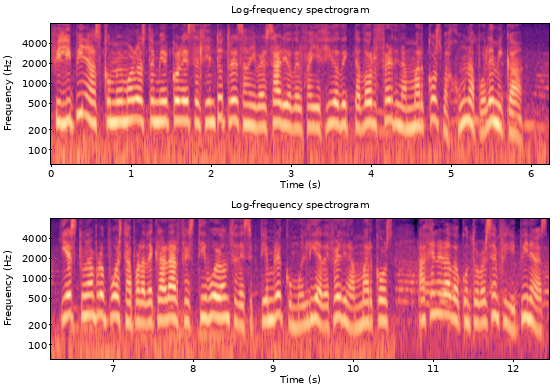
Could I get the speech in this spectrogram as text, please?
Filipinas conmemoró este miércoles el 103 aniversario del fallecido dictador Ferdinand Marcos bajo una polémica. Y es que una propuesta para declarar festivo el 11 de septiembre como el Día de Ferdinand Marcos ha generado controversia en Filipinas,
